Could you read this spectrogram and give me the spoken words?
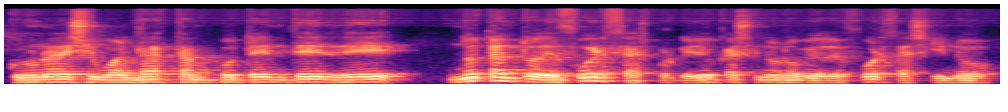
con una desigualdad tan potente de, no tanto de fuerzas, porque yo casi no lo veo de fuerzas, sino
